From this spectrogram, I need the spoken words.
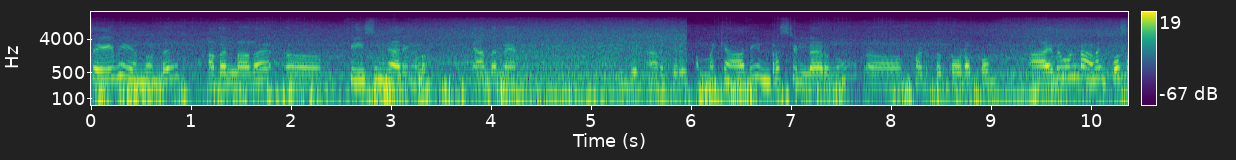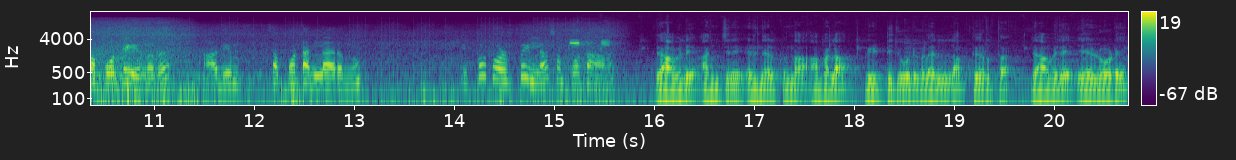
സേവ് ചെയ്യുന്നുണ്ട്. അതല്ലാതെ ഫീസും കാര്യങ്ങളും ഞാൻ തന്നെ ഇത് അടക്കരു അമ്മയ്ക്ക് ആദ്യം ഇൻട്രസ്റ്റ് ഇല്ലായിരുന്നു. പഠിത്തത്തോടൊപ്പം ആയതുകൊണ്ടാണ് ഇപ്പോൾ സപ്പോർട്ട് ചെയ്യുന്നത്. ആദ്യം സപ്പോർട്ടല്ലായിരുന്നു ഇപ്പോൾ കുഴപ്പമില്ല സപ്പോർട്ടാണ്. രാവിലെ അഞ്ചിന് എഴുന്നേൽക്കുന്ന അമല വീട്ടുജോലികളെല്ലാം തീർത്ത് രാവിലെ ഏഴോടെ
